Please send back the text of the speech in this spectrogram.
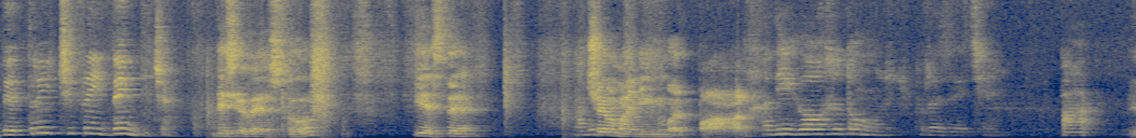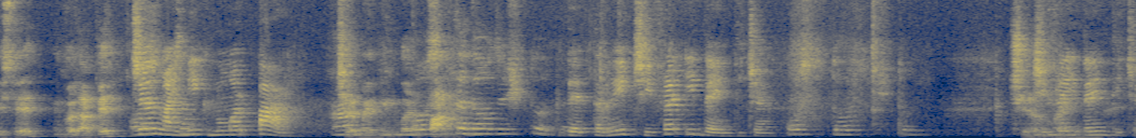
de trei cifre identice. Deci restul este cel mai mic număr par. Adică 111. Par. Este, încă o dată, Cel mai mic număr par cel mai mic număr par. 122. de trei cifre identice. 122. Cel Cifre mai mic. identice.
